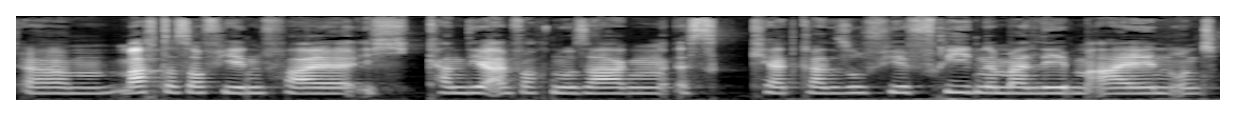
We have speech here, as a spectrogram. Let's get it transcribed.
ähm, mach das auf jeden Fall. Ich kann dir einfach nur sagen, es kehrt gerade so viel Frieden in mein Leben ein und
